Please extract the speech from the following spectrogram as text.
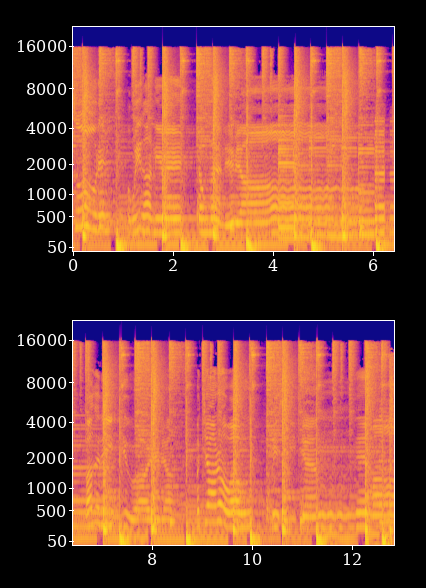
ဆူတဲ့အဝေးကနေပဲတောင်းမှန်နေဗျာဘာဂရိပြုပါရဗျာမကြတော့ပါဘူးအမေစီပြန်ခဲ့မှာ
